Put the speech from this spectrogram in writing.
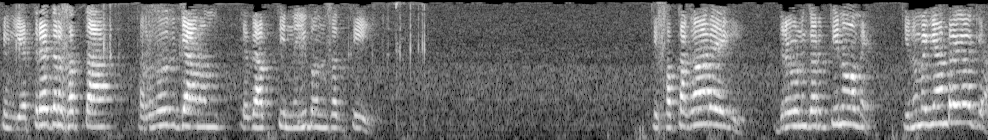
क्योंकि यत्र यत्र सत्ता सर्व ज्ञानम व्याप्ति नहीं बन सकती। कि सत्ता कहाँ रहेगी? द्रविण गर्भ तीनों में। तीनों में ज्ञान रहेगा क्या?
